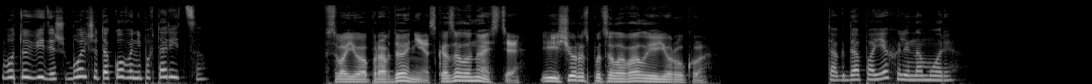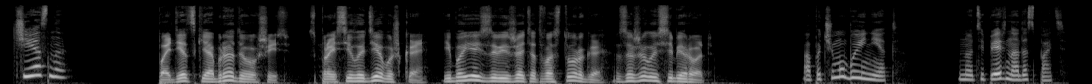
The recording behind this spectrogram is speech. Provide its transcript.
Вот увидишь, больше такого не повторится». В свое оправдание сказала Настя и еще раз поцеловала ее руку. «Тогда поехали на море». «Честно?» По-детски обрадовавшись, спросила девушка и, боясь завизжать от восторга, зажала себе рот. «А почему бы и нет? Но теперь надо спать».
